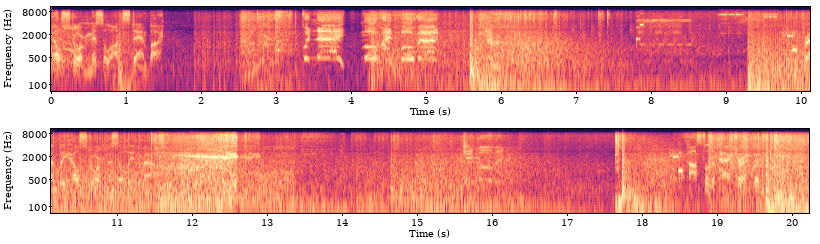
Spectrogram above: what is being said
Hellstorm missile on standby. Grenade! Move it! Move it! Friendly Hellstorm missile inbound. Get moving! Hostiles have hacked your equipment.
